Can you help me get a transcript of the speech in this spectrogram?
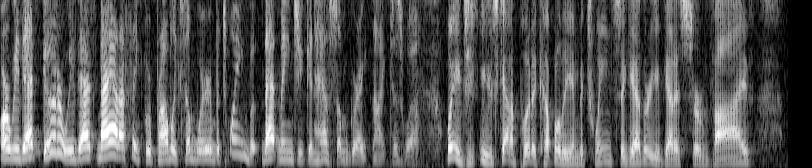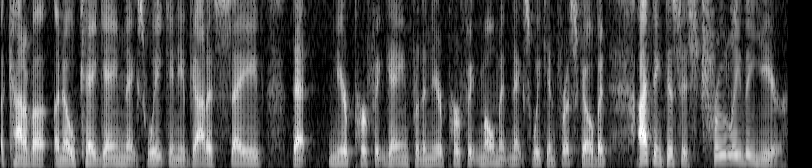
are we that good? Are we that bad? I think we're probably somewhere in between, but that means you can have some great nights as well. Well, you just, you just got to put a couple of the in-betweens together. You've got to survive a kind of a, an okay game next week, and you've got to save that near perfect game for the near perfect moment next week in Frisco. But I think this is truly the year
